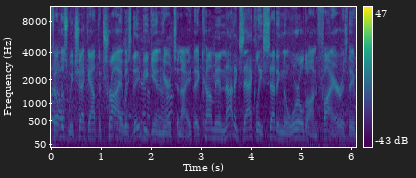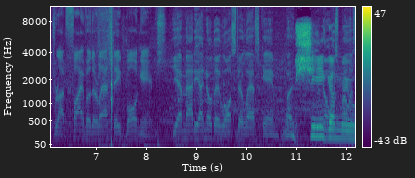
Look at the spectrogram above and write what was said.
Fellas, we check out the tribe as they begin here tonight. They come in not exactly setting the world on fire as they've dropped five of their last eight ball games. Yeah, Matty, I know they lost their last game, Não but chega, meu.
